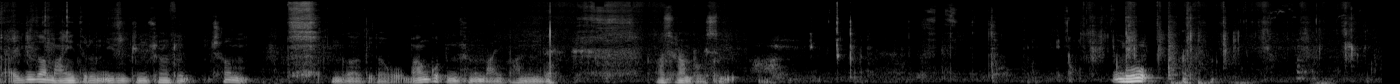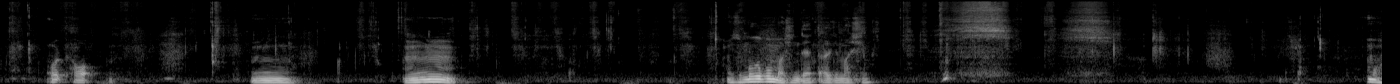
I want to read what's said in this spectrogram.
딸기가 많이 들은 이런 빙수는 또 처음 인 것 같기도 하고 망고 빙수는 많이 봤는데 맛을 한번 보겠습니다. 아. 오, 어, 어, 음, 음. 여기서 먹어본 맛인데 딸기 맛이 뭐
